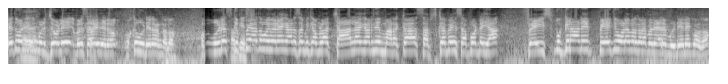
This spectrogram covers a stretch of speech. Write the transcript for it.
ഏത് വണ്ടിക്കും വിളിച്ചോളി ഇവിടെ സെലക്ട് തരും. ഒക്കെ വീഡിയോ കണ്ടല്ലോ. അപ്പൊ വീഡിയോ സ്കിപ്പ് ചെയ്യാതെ മുഴുവനെ കാണാൻ ശ്രമിക്കാം. നമ്മളെ ചാനൽ കറിഞ്ഞ് മറക്കുക സബ്സ്ക്രൈബ് ചെയ്യും സപ്പോർട്ട് ചെയ്യുക. ഫേസ്ബുക്കിലാണ് ഈ പേജ് പോലെ മറക്കണം അപ്പൊ നേരെ വീഡിയോയിലേക്ക് പോകാം.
